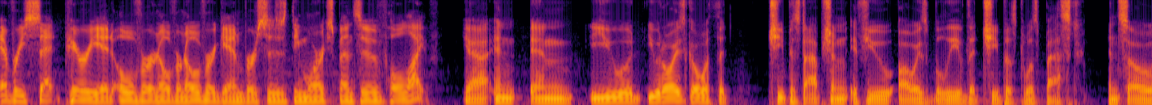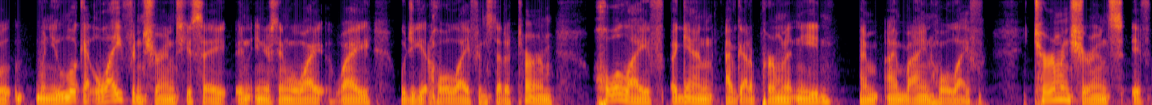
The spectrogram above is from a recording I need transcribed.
every set period over and over and over again versus the more expensive whole life? Yeah, and and you would you would always go with the cheapest option if you always believe that cheapest was best. And so when you look at life insurance, you say, and, and you're saying, well, why why would you get whole life instead of term? Whole life, again, I've got a permanent need. I'm I'm buying whole life. Term insurance, if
